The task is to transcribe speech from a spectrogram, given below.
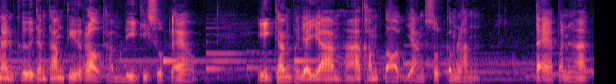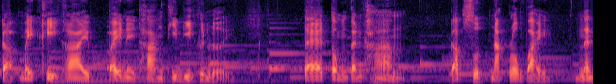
นั่นคือทั้งๆทที่เราทำดีที่สุดแล้ว อีกทั้งพยายามหาคำตอบอย่างสุดกำลัง แต่ปัญหากลับไม่คลี่คลายไปในทางที่ดีขึ้นเลย แต่ตรงกันข้ามกับสุดหนักลงไป นั่น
